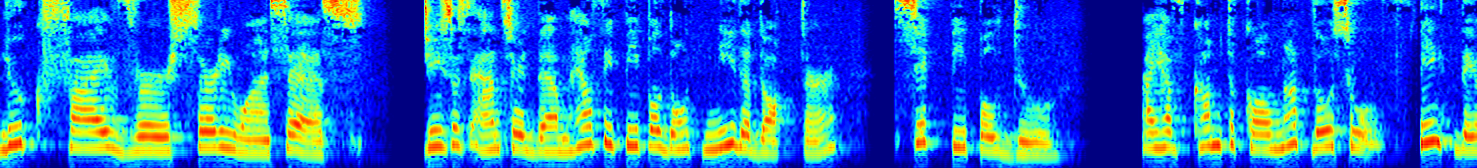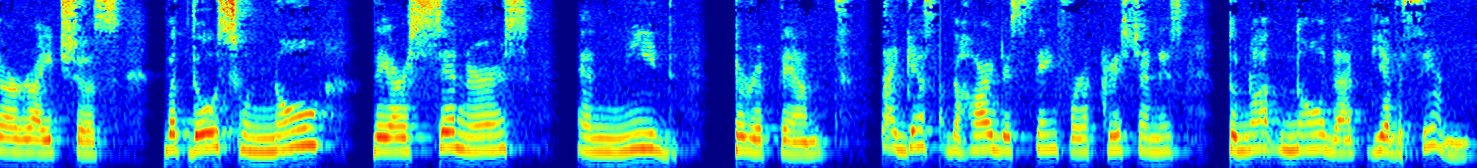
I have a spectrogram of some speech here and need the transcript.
Luke 5, verse 31 says, Jesus answered them, Healthy people don't need a doctor, sick people do. I have come to call not those who think they are righteous, but those who know they are sinners and need to repent. I guess the hardest thing for a Christian is to not know that you have a sin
